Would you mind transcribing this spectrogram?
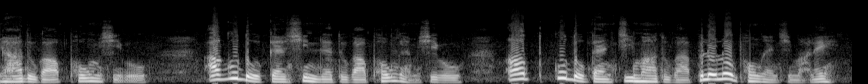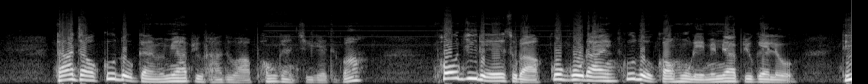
များသူကဖုံးမရှိဘူးအကုသိုလ်ကံရှိနေတဲ့သူကဖုံးကံမရှိဘူးအကုသိုလ်ကံကြီးမားသူကဘယ်လိုလုပ်ဖုံးကံကြီးမှာလဲ ဒါကြောင့်ကုသိုလ်ကံမများပြုထားသူဟာဖုံးကံကြီးတဲ့သူပါဖုံးကြီးတယ်ဆိုတာကိုကိုယ်တိုင်ကုသိုလ်ကောင်းမှုတွေများများပြုခဲ့လို့ဒီ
